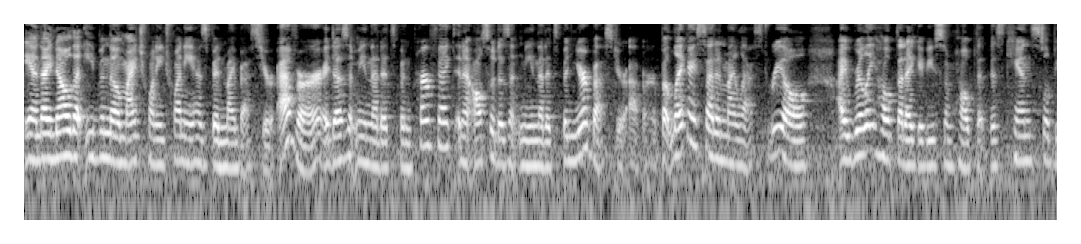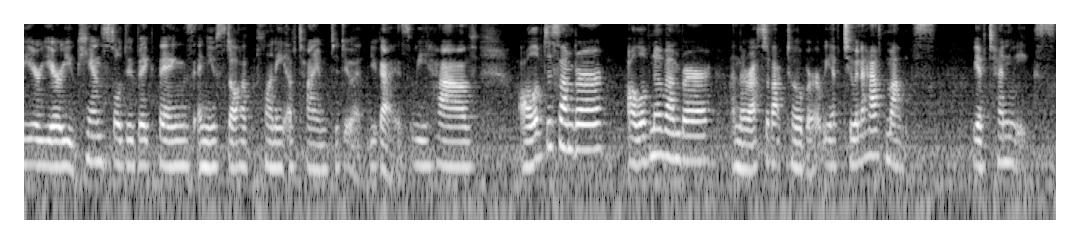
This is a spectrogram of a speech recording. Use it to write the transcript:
and I know that even though my 2020 has been my best year ever, it doesn't mean that it's been perfect, and it also doesn't mean that it's been your best year ever. But like I said in my last reel, I really hope that I give you some hope that this can still be your year. You can still do big things, and you still have plenty of time to do it. You guys, we have all of December, all of November, and the rest of October. We have two and a half months, we have 10 weeks.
